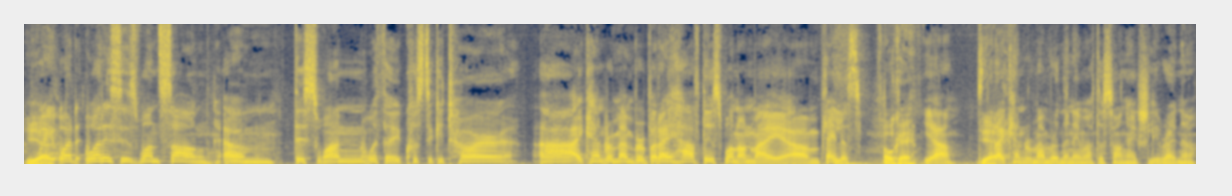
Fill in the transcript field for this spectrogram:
Yeah. Wait, what? What is his one song? Um, this one with the acoustic guitar. Uh, I can't remember, but I have this one on my um, playlist. Okay. Yeah. Yeah. But I can't remember the name of the song actually right now.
